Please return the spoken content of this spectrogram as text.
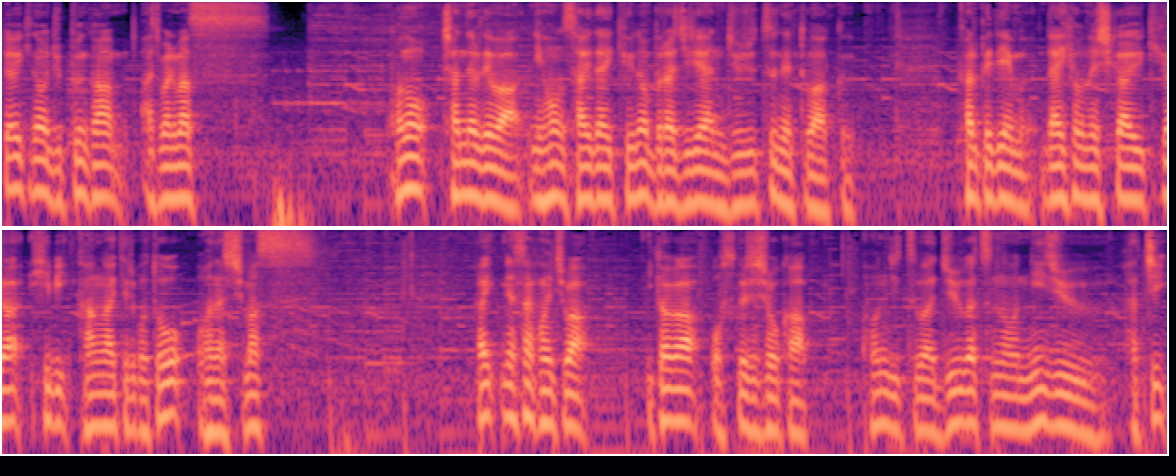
川行きの10分間始まります。このチャンネルでは日本最大級のブラジリアン柔術ネットワークカルペディエム代表の石川行きが日々考えていることをお話しします。はい皆さんこんにちは。いかがお過ごしでしょうか？本日は10月の28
